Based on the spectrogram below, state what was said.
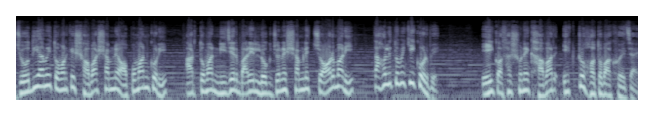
যদি আমি তোমাকে সবার সামনে অপমান করি আর তোমার নিজের বাড়ির লোকজনের সামনে চর মারি, তাহলে তুমি কি করবে? এই কথা শুনে খাবার একটু হতবাক হয়ে যায়।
